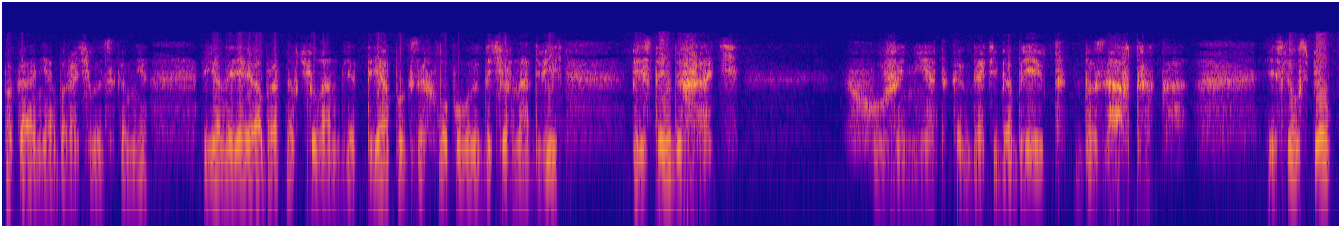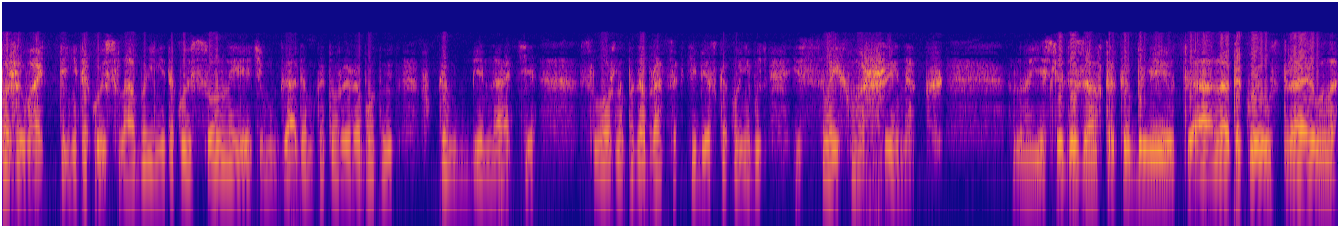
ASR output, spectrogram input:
Пока они оборачиваются ко мне, я ныряю обратно в чулан для тряпок, захлопываю до черна дверь, перестаю дышать. Хуже нет, когда тебя бреют до завтрака. Если успел пожевать, ты не такой слабый и не такой сонный и этим гадам, которые работают в комбинате. Сложно подобраться к тебе с какой-нибудь из своих машинок. Но если до завтрака бреют, а она такое устраивала,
